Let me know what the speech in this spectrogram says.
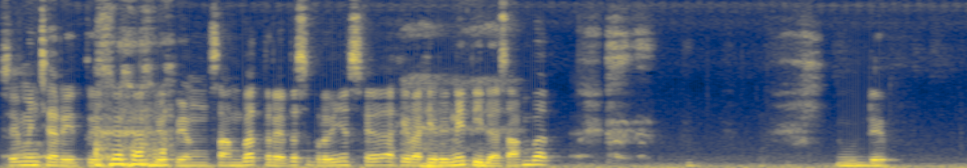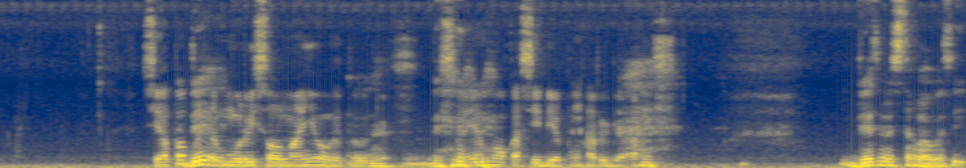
Saya mencari tweet hidup yang sambat ternyata sepertinya saya akhir-akhir ini tidak sambat. Udah siapa Dia- penemu Risol Mayo gitu udah saya mau kasih dia penghargaan. Dia semester berapa sih?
